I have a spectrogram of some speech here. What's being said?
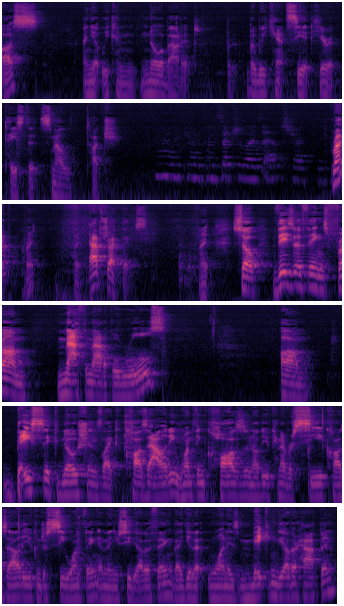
us, and yet we can know about it, but, but we can't see it, hear it, taste it, smell, touch. we can conceptualize abstract things. Right, right, right. Abstract things. Right? So these are things from mathematical rules, um, basic notions like causality. One thing causes another. You can never see causality. You can just see one thing and then you see the other thing. The idea that one is making the other happen.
